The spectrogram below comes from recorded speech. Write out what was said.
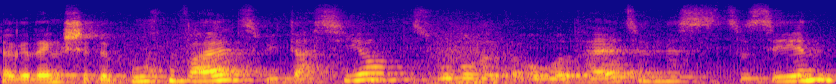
der Gedenkstätte Buchenwald, wie das hier, das obere, obere Teil zumindest zu sehen.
